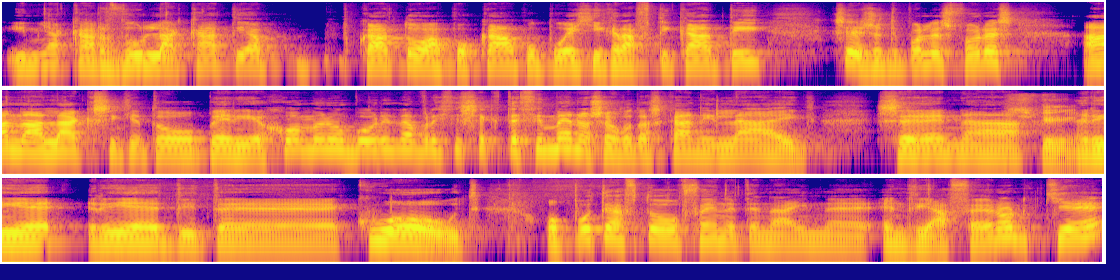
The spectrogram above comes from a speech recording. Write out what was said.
ή μια καρδούλα κάτι απ- κάτω από κάπου που έχει γραφτεί κάτι, ξέρεις ότι πολλές φορές αν αλλάξει και το περιεχόμενο μπορεί να βρεθείς εκτεθειμένος έχοντας κάνει like σε ένα Ισχύει. re- re-edit ε, quote. Οπότε αυτό φαίνεται να είναι ενδιαφέρον και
